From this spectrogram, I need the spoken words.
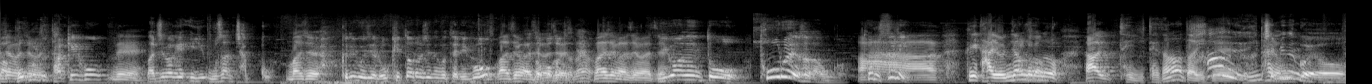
맞아 막 맞아 맞아 다 깨고 네. 마지막에 이 우산 잡고 맞아요 그리고 이제 로키 떨어지는 거 데리고 맞아 맞아 맞아 넘어가잖아요. 맞아 맞아 맞아 이거는 또 토르에서 나온 거. 토르 3. 아 그게 다 연장선으로 아 대, 대단하다 이게 다 다 재밌는 연- 거예요.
